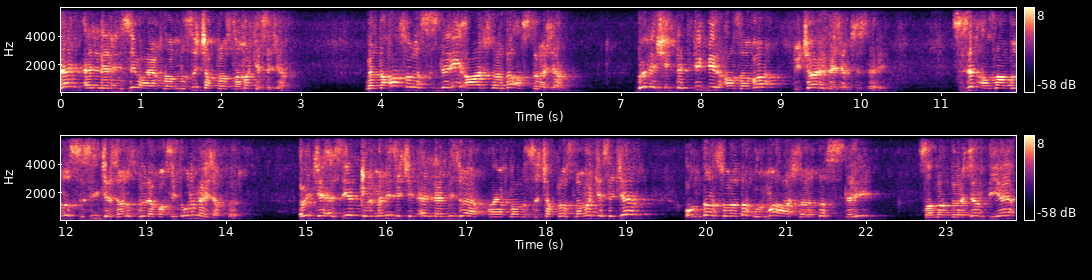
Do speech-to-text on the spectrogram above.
Ben ellerinizi ve ayaklarınızı çaprazlama keseceğim. Ve daha sonra sizleri ağaçlarda astıracağım. Böyle şiddetli bir azaba düçar edeceğim sizleri. Sizin azabınız, sizin cezanız böyle basit olmayacaktır. Önce eziyet görmeniz için ellerinizi ve ayaklarınızı çaprazlama keseceğim. Ondan sonra da hurma ağaçlarında sizleri sallandıracağım diye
